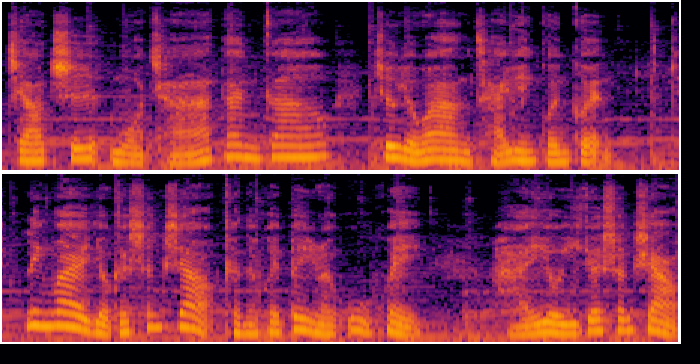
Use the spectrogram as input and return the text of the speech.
只要吃抹茶蛋糕，就有望财源滚滚。另外有个生肖可能会被人误会，还有一个生肖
